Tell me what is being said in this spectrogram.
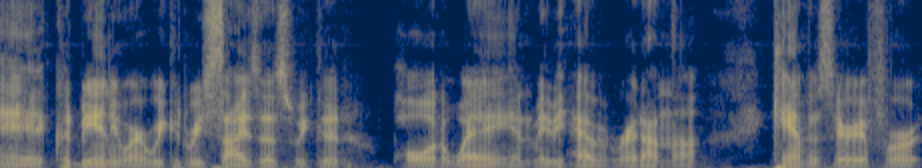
It could be anywhere. We could resize this, we could pull it away and maybe have it right on the canvas area for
